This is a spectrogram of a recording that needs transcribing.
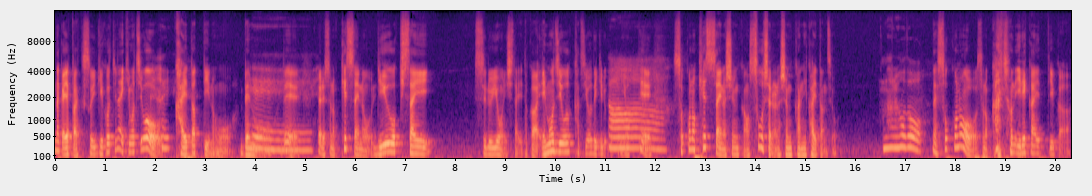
なんかやっぱそういうぎこちない気持ちを変えたっていうのも弁もで、いわゆるその決済の理由を記載するようにしたりとか絵文字を活用できることによってそこの決済の瞬間をソーシャルな瞬間に変えたんですよ。なるほど。でそこのその感情の入れ替えっていうか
